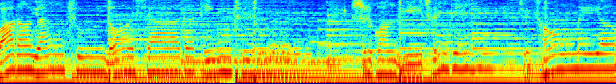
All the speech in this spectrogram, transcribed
挂到远处落下的叮嘱，时光里沉淀，却从没有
